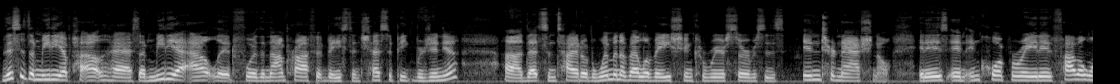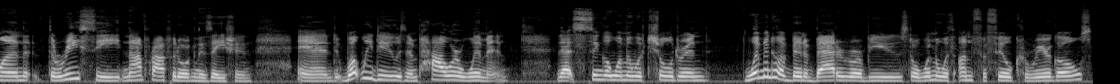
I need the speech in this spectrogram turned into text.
this is a media podcast, a media outlet for the nonprofit based in Chesapeake, Virginia uh, that's entitled Women of Elevation Career Services International. It is an incorporated 501c nonprofit organization. And what we do is empower women, that's single women with children, women who have been battered or abused, or women with unfulfilled career goals.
